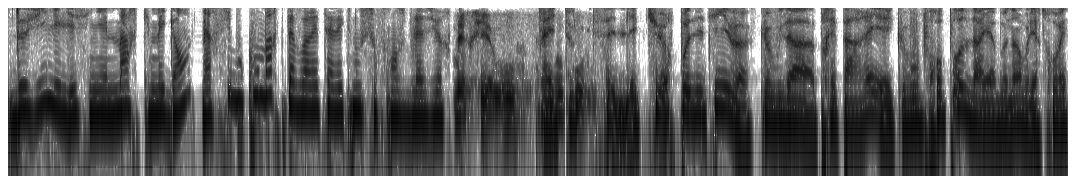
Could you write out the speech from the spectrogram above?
de Ville, il est signé Marc Mégan. Merci beaucoup Marc été avec nous sur France Blasure. Merci à vous. Et toutes ces lectures positives que vous a préparées et que vous propose Daria Bonin, vous les retrouvez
